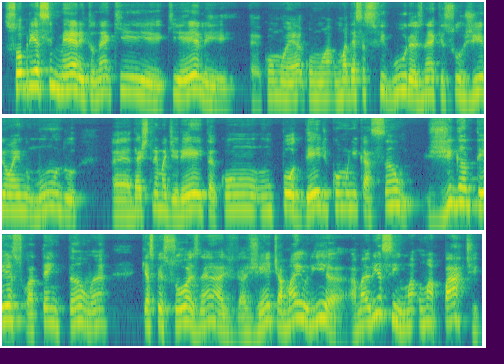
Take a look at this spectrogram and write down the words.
sobre esse mérito, né, que, que ele, é, como é como uma, dessas figuras, né, que surgiram aí no mundo é, da extrema direita com um poder de comunicação gigantesco até então, né, que as pessoas, né, a, a gente, a maioria, a maioria sim, uma, uma parte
